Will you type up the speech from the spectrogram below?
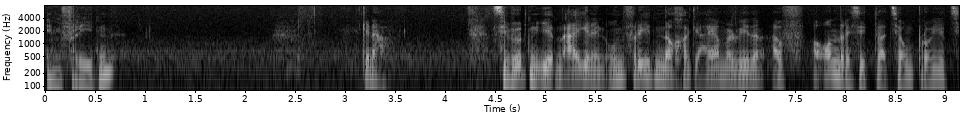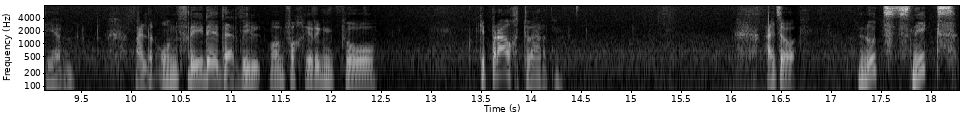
im Frieden? Genau. Sie würden ihren eigenen Unfrieden nachher gleich einmal wieder auf eine andere Situation projizieren. Weil der Unfriede, der will einfach irgendwo gebraucht werden. Also nutzt es nichts,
